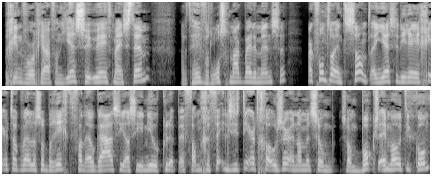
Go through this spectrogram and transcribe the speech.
begin vorig jaar, van Jesse, u heeft mijn stem. Maar dat heeft wat losgemaakt bij de mensen. Maar ik vond het wel interessant. En Jesse die reageert ook wel eens op berichten van El Ghazi als hij een nieuwe club heeft van gefeliciteerd gozer. En dan met zo'n zo'n box-emoticon.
